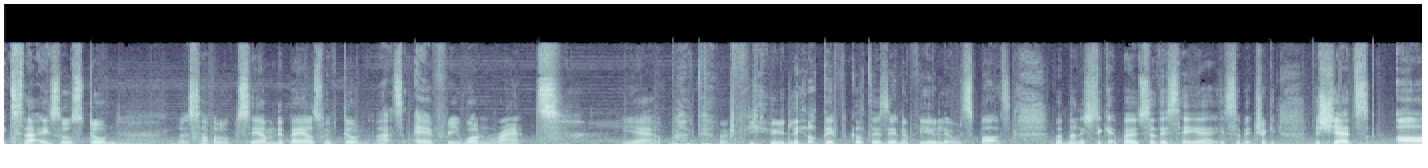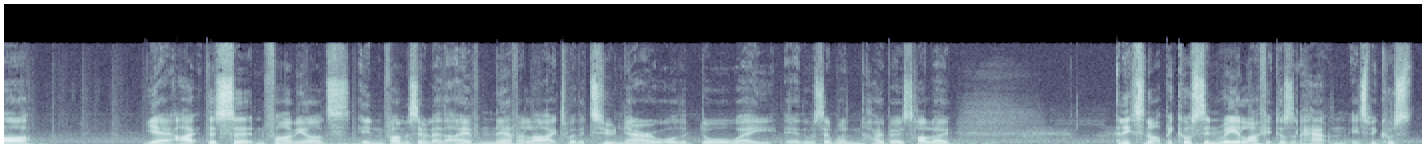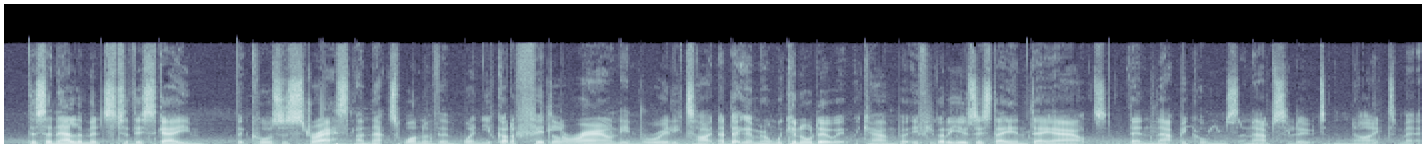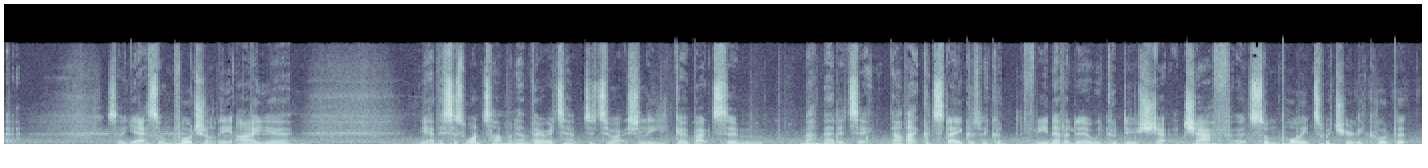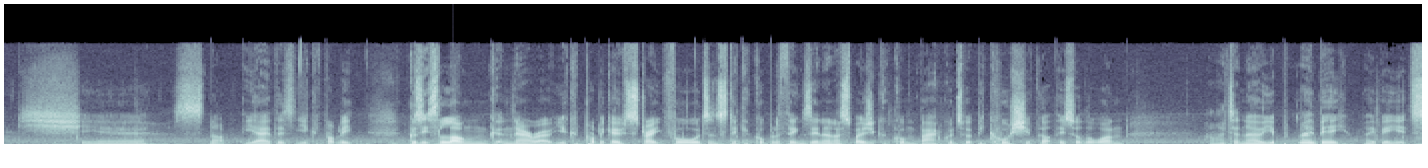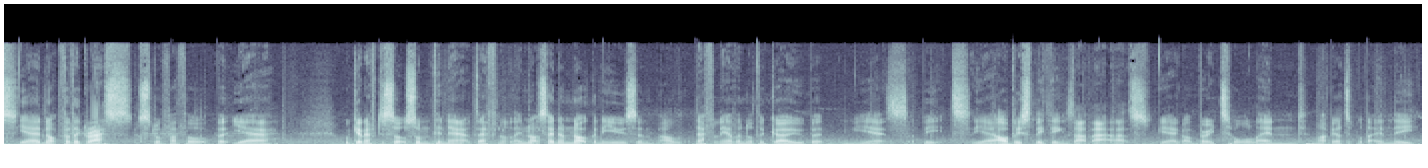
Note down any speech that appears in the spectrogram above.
Right, that is us done. Let's have a look to see how many bales we've done. That's everyone wrapped. Yeah, a few little difficulties in a few little spots. But managed to get most of this here. It's a bit tricky. The sheds are... Yeah, I, there's certain farmyards in Farmer Simulator that I have never liked, where they're too narrow or the doorway. Yeah, there was one Hobo's Hollow. And it's not because in real life it doesn't happen, it's because there's an element to this game that causes stress, and that's one of them. When you've got to fiddle around in really tight... Now, don't get me wrong, we can all do it, we can, but if you've got to use this day in, day out, then that becomes an absolute nightmare. So, yes, unfortunately, I... Uh, yeah, this is one time and I'm very tempted to actually go back to map editing. Now that could stay because we could, you never know, we could do chaff at some point, we truly could, but yeah, it's not, yeah, there's, you could probably, because it's long and narrow, you could probably go straight forwards and stick a couple of things in, and I suppose you could come backwards, but because you've got this other one, I don't know, you maybe, maybe it's, yeah, not for the grass stuff I thought, but yeah, we're going to have to sort something out, definitely. I'm not saying I'm not going to use them, I'll definitely have another go, but yeah, it's a bit, yeah, obviously things like that, that's, yeah, got a very tall end, might be able to put that in the,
